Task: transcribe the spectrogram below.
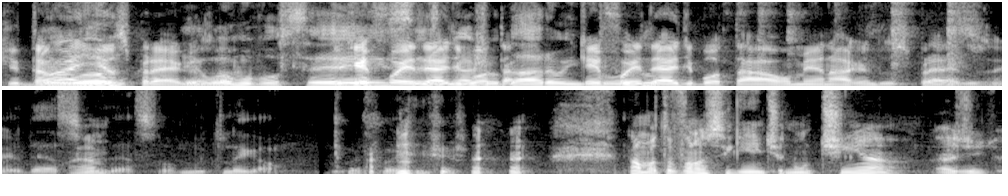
Que estão aí amo, os pregos. Eu ó. amo vocês. quem foi a ideia de botar? Quem foi a ideia de botar a homenagem dos pregos aí? Dessa, é? dessa, muito legal. não, mas tô falando o seguinte, não tinha. A gente,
